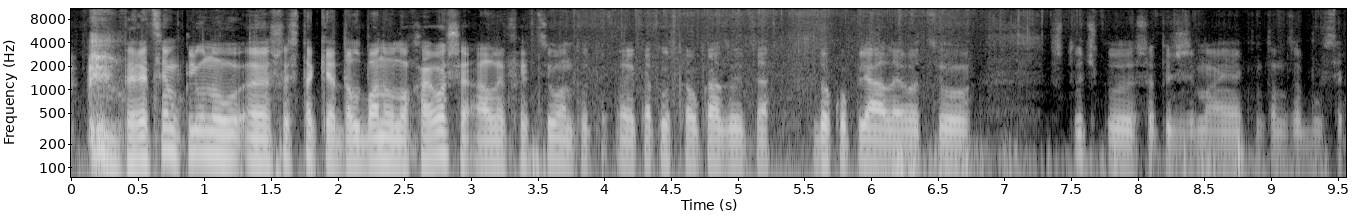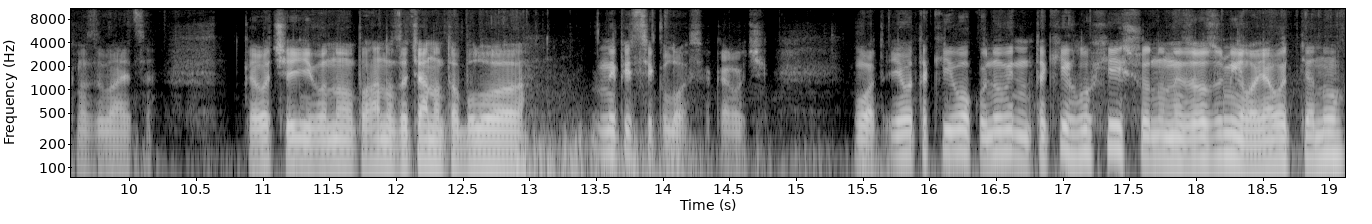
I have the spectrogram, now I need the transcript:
Перед цим клюнув щось таке долбануло хороше, але фрикціон тут катушка, оказується, докупляли оцю штучку, що піджимає, як він там забувся, як називається. Коротше, і воно погано затягнуто було, не підсіклося. Коротше. От, і от такий окунь, ну він такий глухий, що ну, не зрозуміло. Я от тяну,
